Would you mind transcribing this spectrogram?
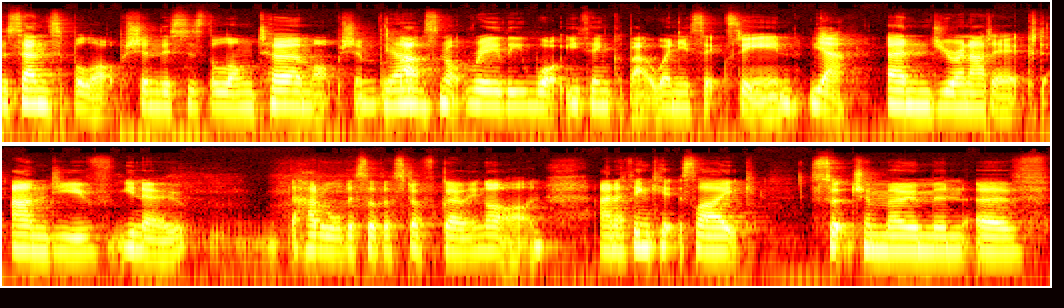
the sensible option this is the long term option but Yeah. that's not really what you think about when you're 16 Yeah. and you're an addict and you've you know had all this other stuff going on and i think it's like such a moment of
